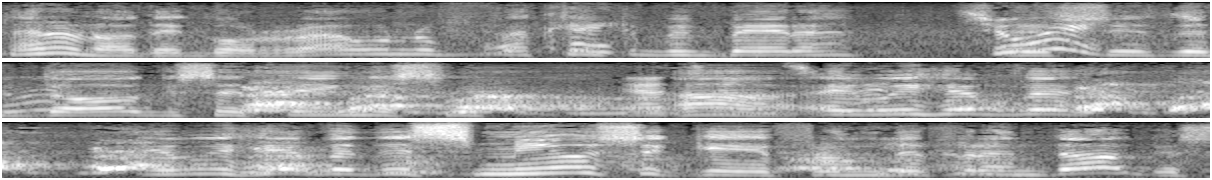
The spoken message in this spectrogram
I don't know. They go round. I think it'd be better. Sure, This is the sure. dogs and things. That ah, sounds and we have. Uh, and we have uh, this music here from different dogs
